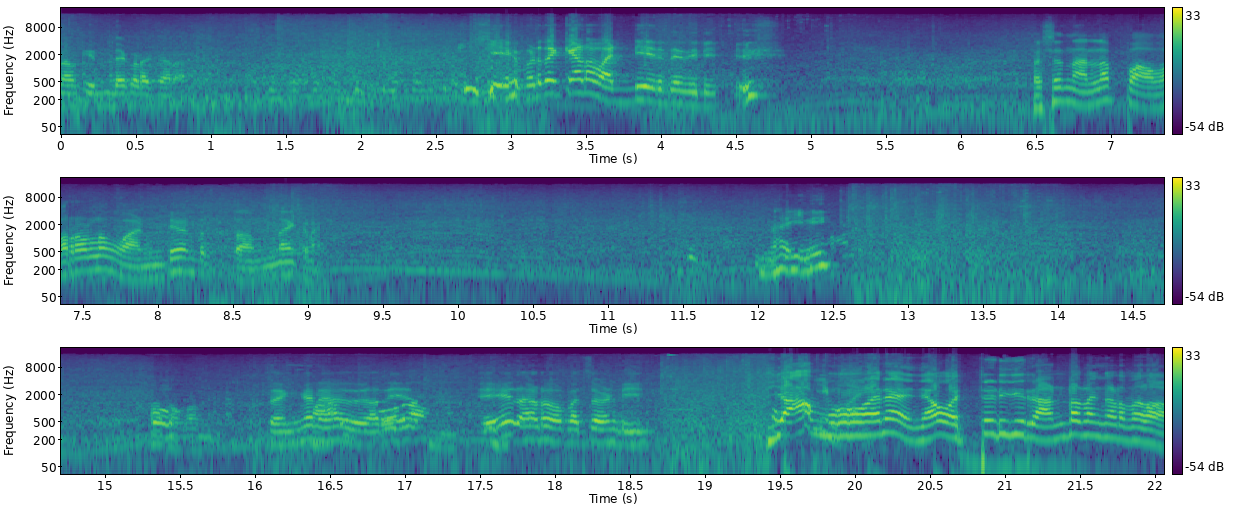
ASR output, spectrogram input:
നമുക്ക് ഇതിന്റെ കൂടെ കയറാം എവിടുന്നൊക്കെയാണോ വണ്ടി വരുന്നത് ഇതിന് പക്ഷെ നല്ല പവറുള്ള വണ്ടി ഉണ്ട് തന്നേക്കണേ. ഇനി? എങ്ങനെയാ ഏതാടോ പച്ചവണ്ടി? യാ മോനെ ഞാൻ ഒറ്റടിക്ക് രണ്ടെണ്ണം കടന്നടാ.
